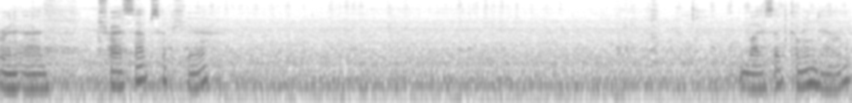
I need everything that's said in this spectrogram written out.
We're gonna add triceps up here. Bicep coming down.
